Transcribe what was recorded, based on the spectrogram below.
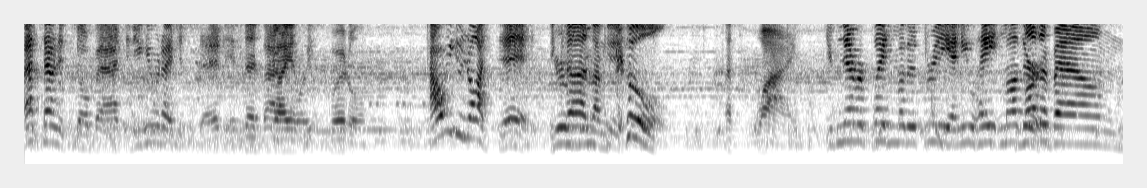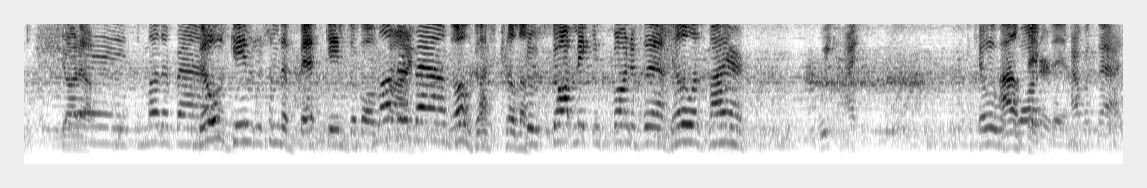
That sounded so bad. Did you hear what I just said? In said giant voice? squirtle. How are you not dead? Because I'm cool. That's why. You've never played Mother 3 and you hate Mother. Motherbound. Shut up. Yay, It's Motherbound. Those games were some of the best games of all time. Motherbound. Oh gosh, kill them. So stop making fun of them. kill it with fire. We, I, kill it with I'll take water. this. How about that?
